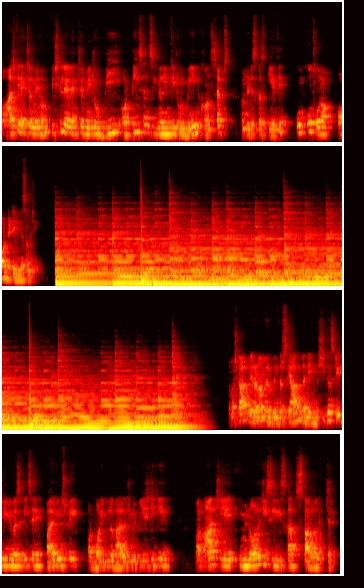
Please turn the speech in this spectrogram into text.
आज के लेक्चर में हम पिछले लेक्चर में जो बी और टी सेल सिग्नलिंग के जो मेन कॉन्सेप्ट्स हमने डिस्कस किए थे, उनको थोड़ा और डिटेल में समझेंगे। नमस्कार, मेरा नाम है रुविंदर सियाल। मैंने मिशिगन स्टेट यूनिवर्सिटी से बायोकेमिस्ट्री और मॉलिकुलर बायोलॉजी में पीएचडी की है और आज ये इम्यूनोलॉजी सीरीज़ का सतारवा लेक्चर है।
